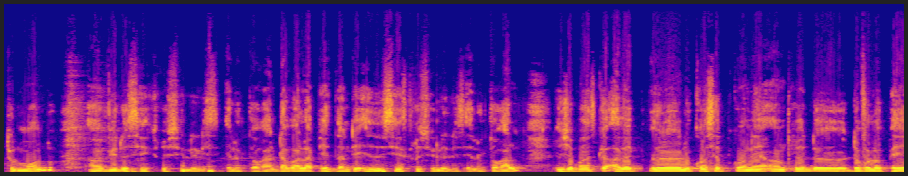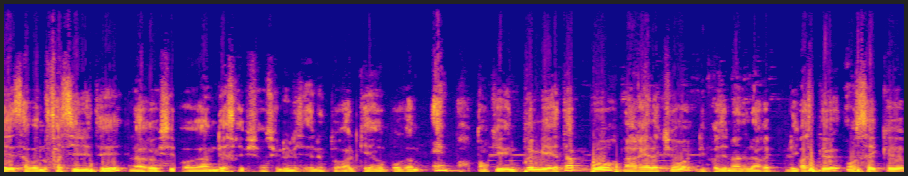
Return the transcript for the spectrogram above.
tout le monde en vue de s'inscrire sur les listes électorales, d'avoir la pièce d'identité et de s'inscrire sur les listes électorales. Et je pense qu'avec euh, le concept qu'on est en train de développer, ça va nous faciliter la réussite du programme d'inscription sur les listes électorales qui est un programme important qui est une première étape pour la réélection du président de la République. Parce que on sait que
